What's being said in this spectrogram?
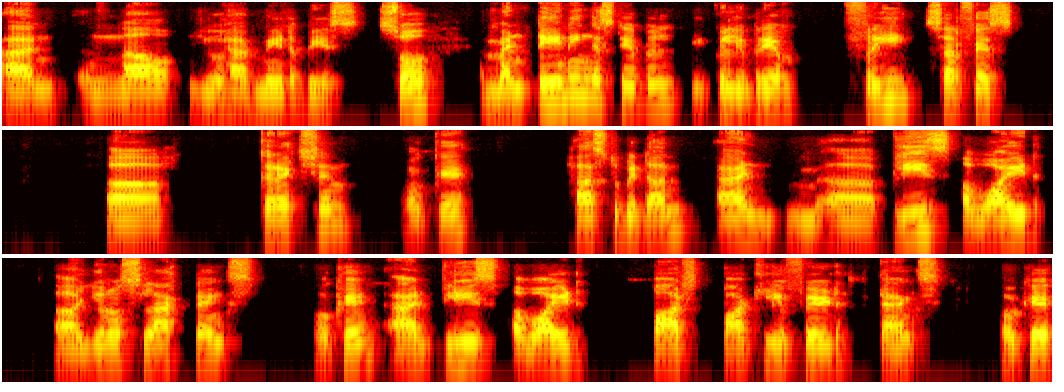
and now you have made a base. So maintaining a stable equilibrium, free surface uh, correction, okay, has to be done. And uh, please avoid, uh, you know, slack tanks, okay, and please avoid part partly filled tanks, okay.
